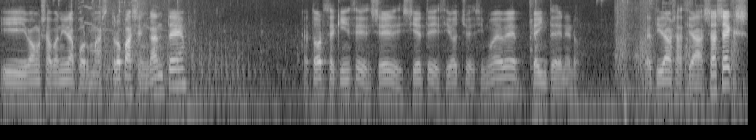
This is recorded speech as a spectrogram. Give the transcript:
Y vamos a venir a por más tropas en Gante. 14, 15, 16, 17, 18, 19, 20 de enero. Retirados hacia Sussex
